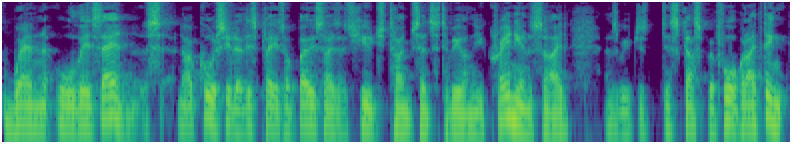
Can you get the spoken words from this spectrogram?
when all this ends. Now, of course, you know, this plays on both sides. There's huge time sensitivity on the Ukrainian side, as we've just discussed before. But I think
